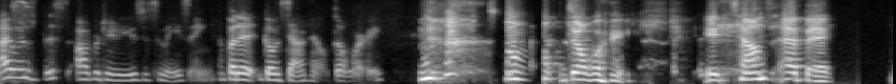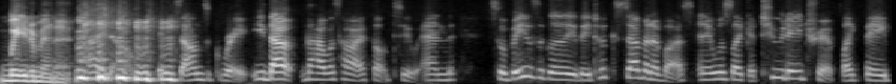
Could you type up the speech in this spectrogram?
I was this opportunity is just amazing. But it goes downhill, don't worry. don't, don't worry. It sounds epic. Wait a minute. I know. It sounds great. That that was how I felt too. And so basically they took seven of us and it was like a two day trip. Like they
